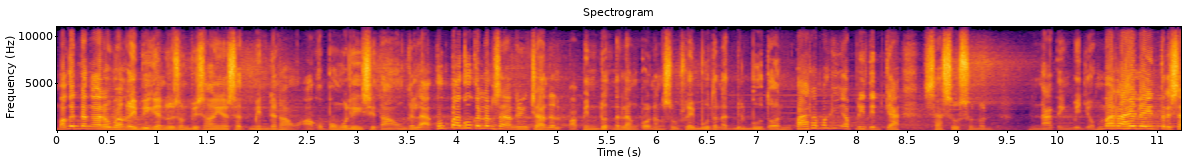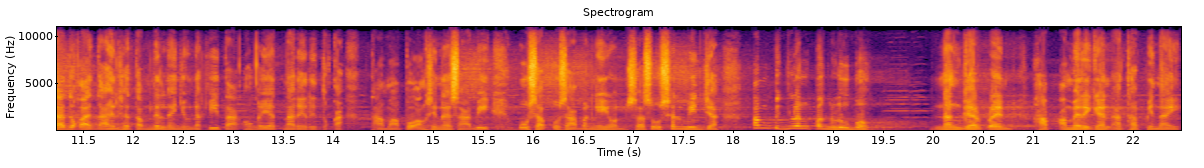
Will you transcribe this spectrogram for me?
Magandang araw mga kaibigan Luzon, Visayas at Mindanao. Ako po muling si Taong Gala. Kung bago ka lang sa aking channel, papindot na lang po ng subscribe button at bell button para maging updated ka sa susunod nating video. Marahil ay interesado ka dahil sa thumbnail na inyong nakita kung kaya't naririto ka. Tama po ang sinasabi. Usap-usapan ngayon sa social media ang biglang paglubo ng girlfriend, half American at half Pinay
